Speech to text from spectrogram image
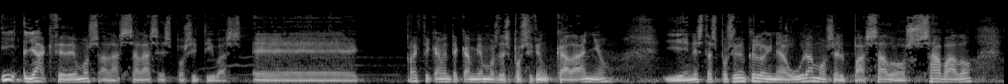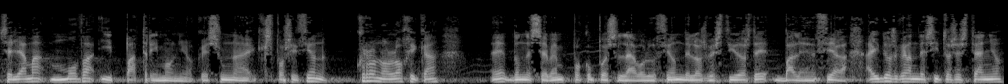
Y ya accedemos a las salas expositivas. Eh, prácticamente cambiamos de exposición cada año y en esta exposición que lo inauguramos el pasado sábado se llama Moda y Patrimonio, que es una exposición cronológica ¿eh? donde se ve un poco pues la evolución de los vestidos de Valenciaga. Hay dos grandes hitos este año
